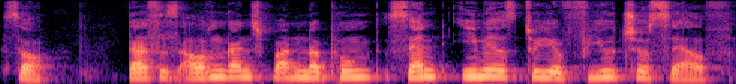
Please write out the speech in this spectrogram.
So, das ist auch ein ganz spannender Punkt. Send emails to your future self.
